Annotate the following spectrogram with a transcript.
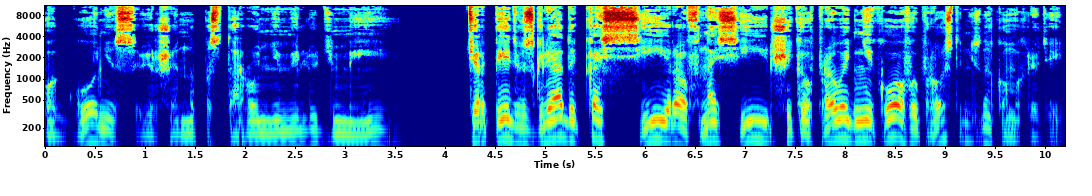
вагоне с совершенно посторонними людьми, терпеть взгляды кассиров, носильщиков, проводников и просто незнакомых людей.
